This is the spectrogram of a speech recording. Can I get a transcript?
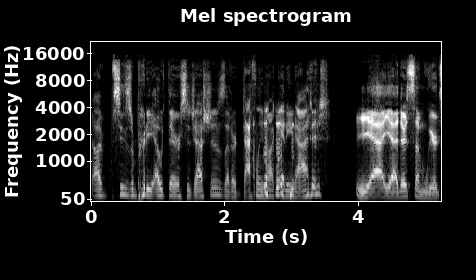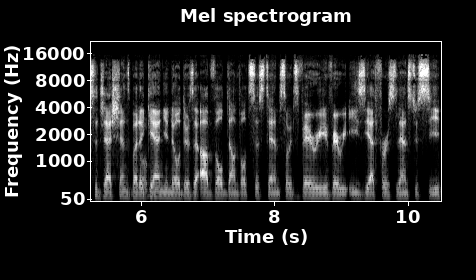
I've seen some pretty out there suggestions that are definitely not getting added. Yeah, yeah, there's some weird suggestions, but again, you know, there's an upvote downvote system, so it's very very easy at first glance to see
